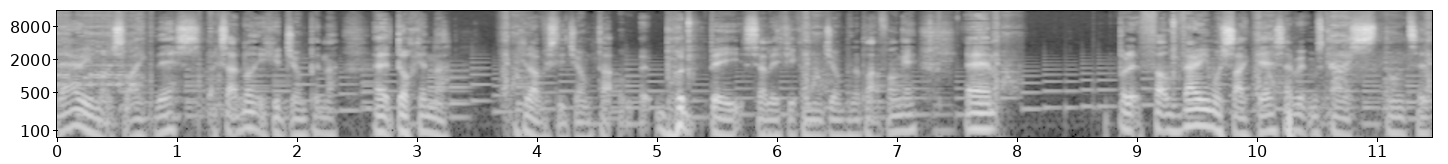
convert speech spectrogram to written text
very much like this. Because I don't think you could jump in that, uh, duck in that. You could obviously jump. That it would be silly if you couldn't jump in a platform game. Um, but it felt very much like this. Everything was kind of stunted.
